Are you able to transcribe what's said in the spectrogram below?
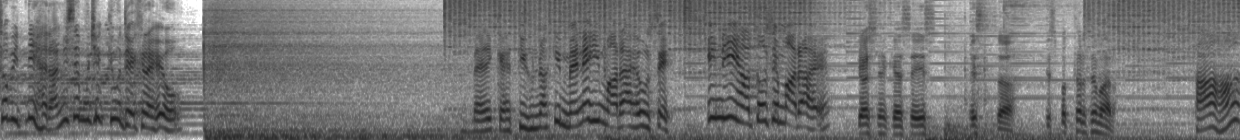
सब इतनी हैरानी से मुझे क्यों देख रहे हो? मैं कहती हूँ ना कि मैंने ही मारा है उसे। इन्हीं हाथों से मारा है। कैसे कैसे? इस इस इस पत्थर से मारा? हाँ हाँ।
